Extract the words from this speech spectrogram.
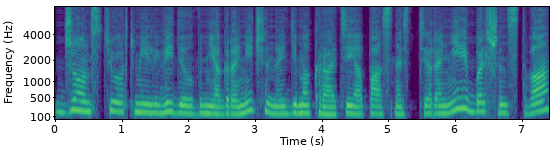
Джон Стюарт Миль видел в неограниченной демократии опасность тирании большинства,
